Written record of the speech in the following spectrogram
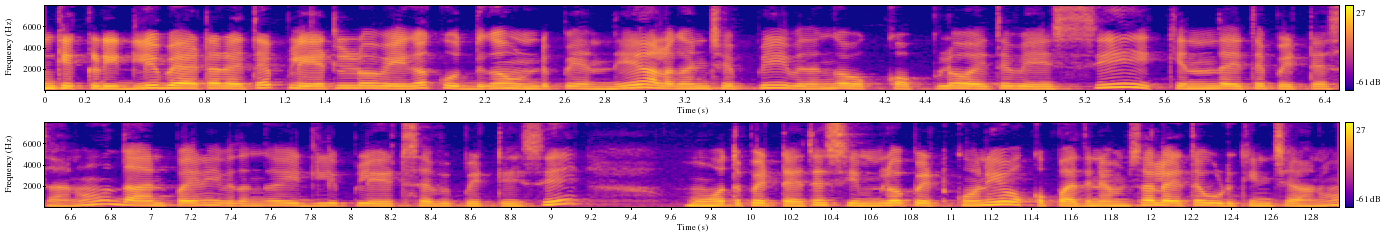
ఇక్కడ ఇడ్లీ బ్యాటర్ అయితే ప్లేట్లో వేయగా కొద్దిగా ఉండిపోయింది. అలాగని చెప్పి ఈ విధంగా ఒక కప్పులో అయితే వేసి కింద అయితే పెట్టేశాను. దానిపైన ఈ విధంగా ఇడ్లీ ప్లేట్స్ అవి పెట్టేసి మూత పెట్టి అయితే సిమ్లో పెట్టుకొని ఒక పది నిమిషాలు అయితే ఉడికించాను.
